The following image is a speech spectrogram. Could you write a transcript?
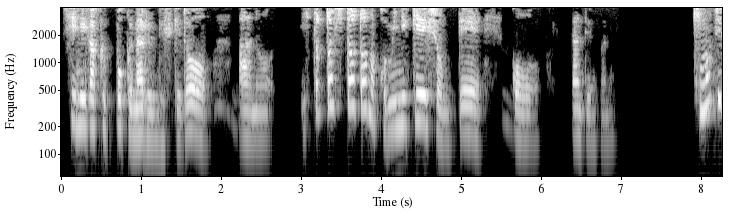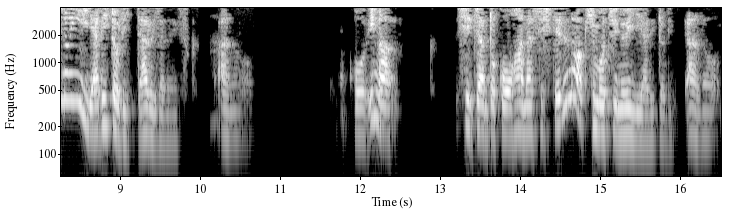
心理学っぽくなるんですけど、あの、人と人とのコミュニケーションって、こう、なんていうのかな。気持ちのいいやりとりってあるじゃないですか。あの、こう、今、しーちゃんとこうお話ししてるのは気持ちのいいやりとり。あの、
